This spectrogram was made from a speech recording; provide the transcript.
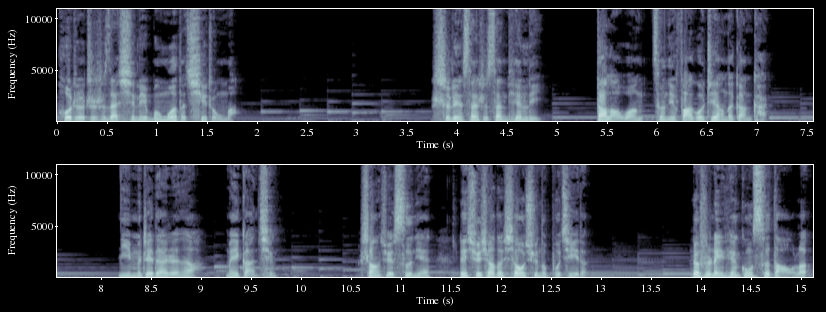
或者只是在心里默默的器重吗？失恋三十三天里，大老王曾经发过这样的感慨：“你们这代人啊，没感情，上学四年连学校的校训都不记得。要是哪天公司倒了，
